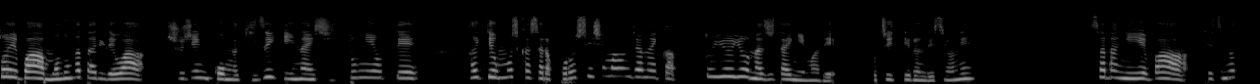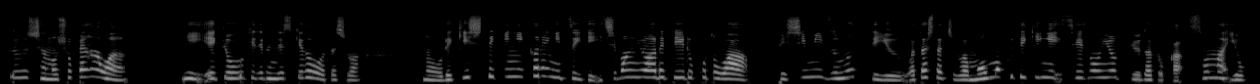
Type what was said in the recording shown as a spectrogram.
例えば物語では主人公が気づいていない嫉妬によって相手をもしかしたら殺してしまうんじゃないかというような事態にまで陥っているんですよね。さらに言えば哲学者のショペンハワーに影響を受けてるんですけど私はの歴史的に彼について一番言われていることはペシミズムっていう私たちは盲目的に生存欲求だとかそんな欲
